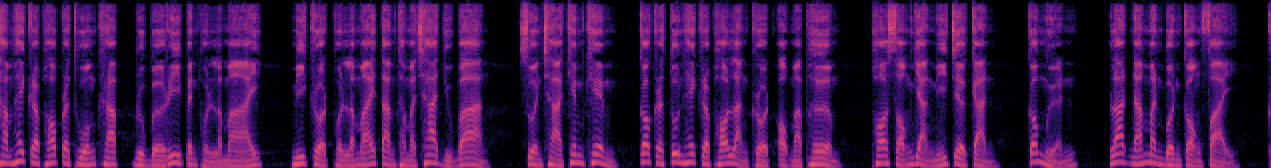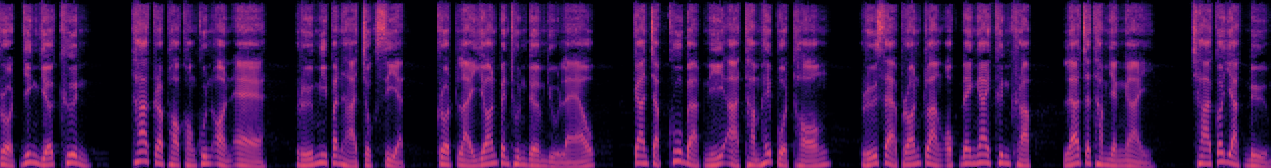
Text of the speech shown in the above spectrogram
ทำให้กระเพาะประท้วงครับบลูเบอร์รี่เป็นผลไม้ มีกรดผลไม้ตามธรรมชาติอยู่บ้าง ส่วนชาเข้มๆก็กระตุ้นให้กระเพาะหลั่งกรดออกมาเพิ่ม พอสองอย่างนี้เจอกัน ก็เหมือนราดน้ำมันบนกองไฟ กรดยิ่งเยอะขึ้น ถ้ากระเพาะของคุณอ่อนแอ หรือมีปัญหาจกเสียด กรดไหลย้อนเป็นทุนเดิมอยู่แล้ว การจับคู่แบบนี้อาจทำให้ปวดท้อง หรือแสบร้อนกลางอกได้ง่ายขึ้นครับ แล้วจะทำยังไง ชาก็อยากดื่ม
